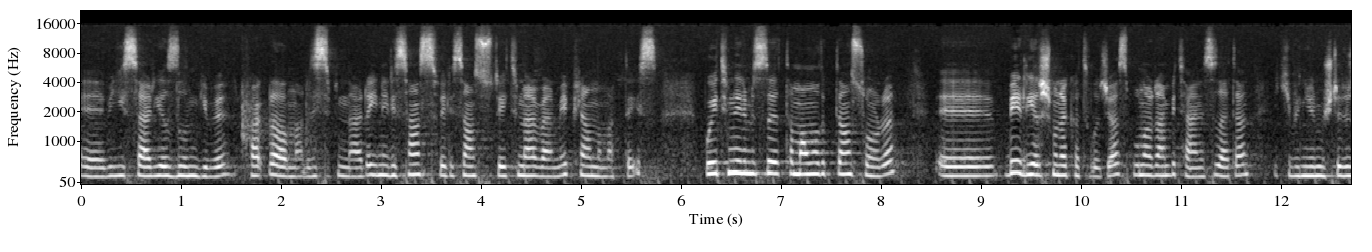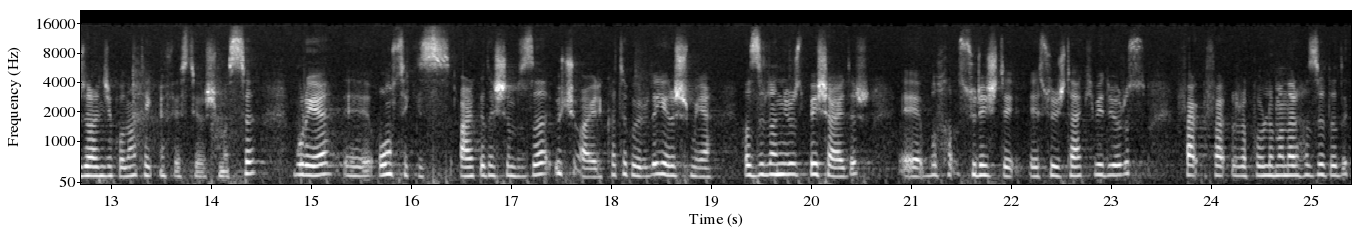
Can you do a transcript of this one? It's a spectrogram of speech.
e, bilgisayar, yazılım gibi farklı alanlarda, disiplinlerde yine lisans ve lisansüstü eğitimler vermeyi planlamaktayız. Bu eğitimlerimizi tamamladıktan sonra e, belirli yarışmalara katılacağız. Bunlardan bir tanesi zaten 2023'te düzenlenecek olan Teknofest yarışması. Buraya e, 18 arkadaşımızla 3 ayrı kategoride yarışmaya hazırlanıyoruz. 5 aydır e, bu süreçte e, süreci takip ediyoruz. Farklı farklı raporlamalar hazırladık.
